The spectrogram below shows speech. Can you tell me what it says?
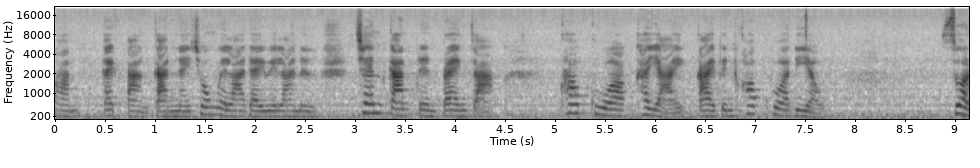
ความแตกต่างกันในช่วงเวลาใดเวลาหนึ่ง เช่น การเปลี่ยนแปลงจากครอบครัวขยายกลายเป็นครอบครัวเดี่ยว ส่วน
